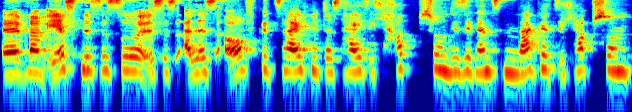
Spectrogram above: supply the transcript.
Äh, beim ersten ist es so, ist es alles aufgezeichnet. Das heißt, ich habe schon diese ganzen Nuggets, ich habe schon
